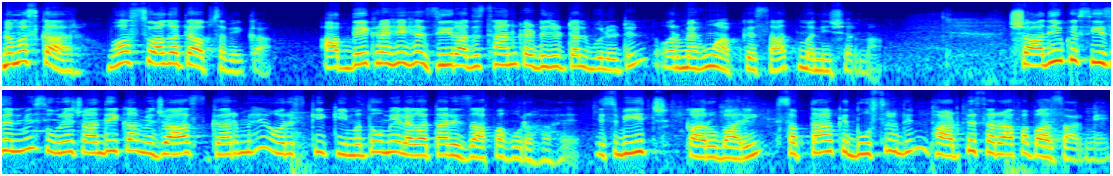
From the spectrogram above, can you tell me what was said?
नमस्कार, बहुत स्वागत है आप सभी का। आप देख रहे हैं जी राजस्थान का डिजिटल बुलेटिन और मैं हूँ आपके साथ मनी शर्मा। शादियों के सीज़न में सोने चांदी का मिजाज गर्म है और इसकी कीमतों में लगातार इजाफा हो रहा है। इस बीच कारोबारी सप्ताह के दूसरे दिन भारतीय सराफा बाज़ार में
